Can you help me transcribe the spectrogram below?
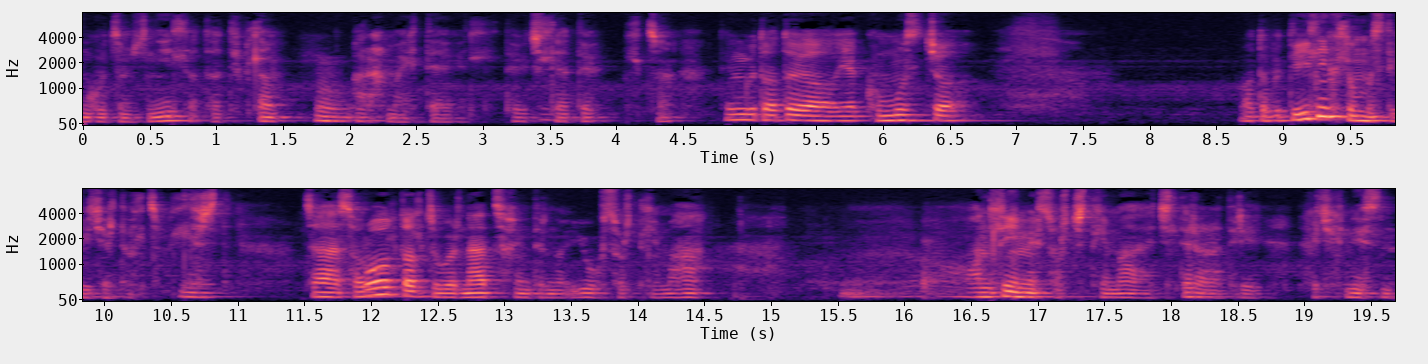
өнгө үзэмжний л одоо диплом гарах маягтай гэж тэгж л яадаг болсон. Тэнгүүд одоо яг хүмүүс ч одоо дийлэнх л хүмүүс тэгж ярьдаг болсон байна шүү дээ. За сургуульд бол зүгээр наад захын тэр юуг сурдаг юм аа. Онлайн имийг сурчдаг юм аа. Ажил дээр гараад тэрийг дахиж ихнээс нь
